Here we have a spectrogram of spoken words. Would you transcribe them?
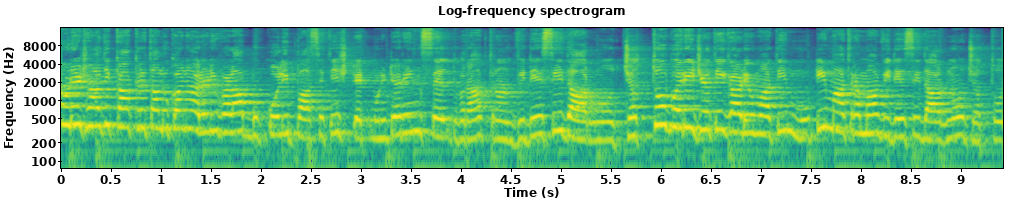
મુડેઠાથી કાંકરે તાલુકાના અરણીવાળા બુકોલી પાસેથી સ્ટેટ મોનિટરિંગ સેલ દ્વારા ત્રણ વિદેશી દારૂનો જથ્થો ભરી જતી ગાડીઓમાંથી મોટી માત્રામાં વિદેશી દારૂનો જથ્થો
